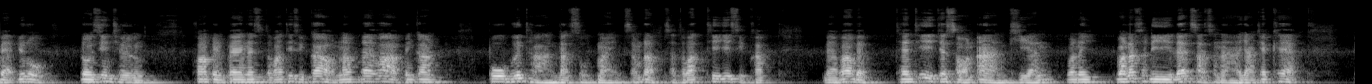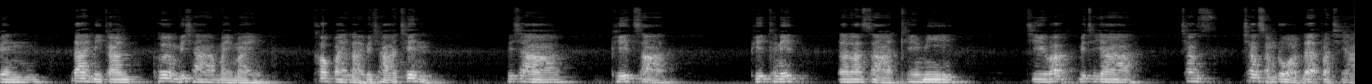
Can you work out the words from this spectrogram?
แบบยุโรปโดยสิ้นเชิง ความเปลี่ยนแปลงในศตวรรษที่ 19 นับได้ว่าเป็นการปูพื้นฐานหลักสูตรใหม่สำหรับศตวรรษที่ 20 ครับ แบบว่าแบบแทนที่จะสอนอ่านเขียนวรรณวรรณคดีและศาสนาอย่างแคบๆเป็นได้มีการเพิ่มวิชาใหม่ๆ เข้าไปหลายวิชา เช่น วิชาพิษศาสตร์ พิษคณิต ดาราศาสตร์ เคมี ชีววิทยา ช่างช่างสำรวจและปรัชญา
